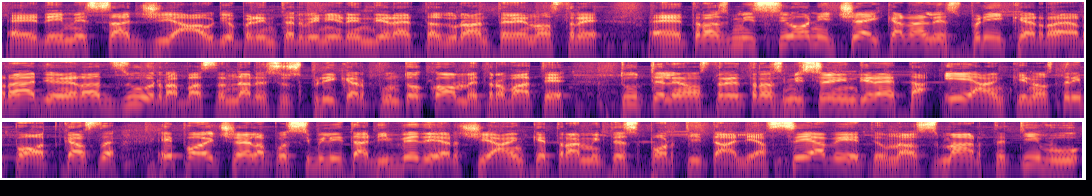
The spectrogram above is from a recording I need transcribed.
eh, dei messaggi audio per intervenire in diretta durante le nostre eh, trasmissioni. C'è il canale Spreaker Radio Nerazzurra, basta andare su Spreaker.com e trovate tutte le nostre trasmissioni in diretta e anche i nostri podcast. E poi c'è la possibilità di vederci anche tramite Sport Italia. Se avete una Smart TV,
